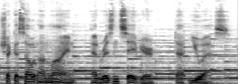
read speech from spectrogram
check us out online at risensavior.us.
